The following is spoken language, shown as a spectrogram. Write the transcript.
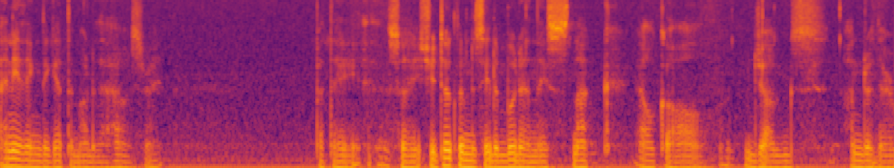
anything to get them out of the house, right? But they, so she took them to see the Buddha and they snuck alcohol jugs under their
